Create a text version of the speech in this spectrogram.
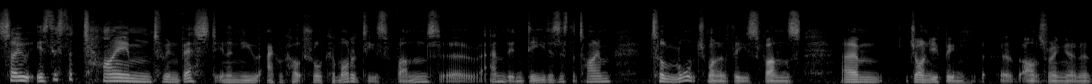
So, is this the time to invest in a new agricultural commodities fund? Uh, and indeed, is this the time to launch one of these funds? Um, John, you've been uh, answering and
